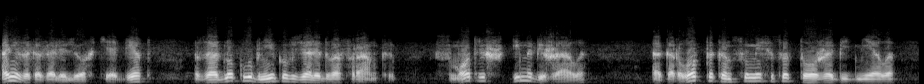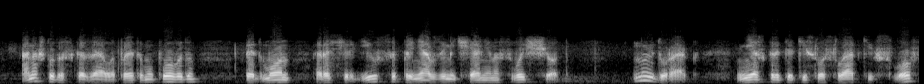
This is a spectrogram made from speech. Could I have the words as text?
Они заказали легкий обед. За одну клубнику взяли 2 франка. Смотришь, и набежала. А Карлотта к концу месяца тоже обеднела. Она что-то сказала по этому поводу. Эдмон рассердился, приняв замечание на свой счет. Ну и дурак. Несколько кисло-сладких слов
